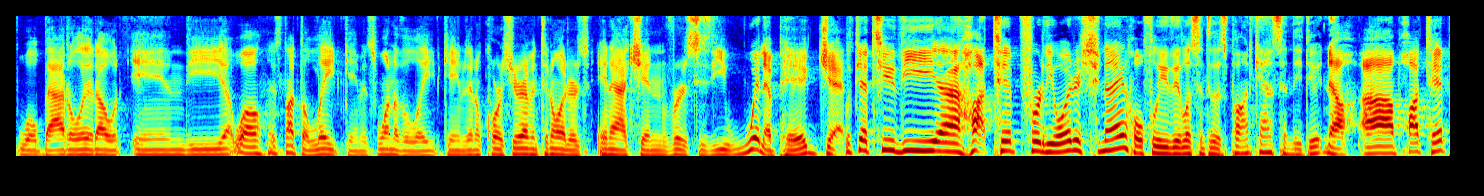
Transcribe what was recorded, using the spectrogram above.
will battle it out in the uh, well it's not the late game it's one of the late games. And of course your edmonton oilers in action versus the winnipeg jets. Let's get to the uh, hot tip for the oilers tonight. Hopefully they listen to this podcast and they do it. No uh, hot tip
